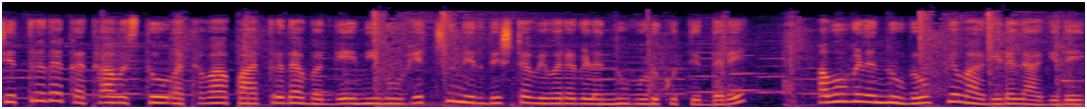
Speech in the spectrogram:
ಚಿತ್ರದ ಕಥಾವಸ್ತು ಅಥವಾ ಪಾತ್ರದ ಬಗ್ಗೆ ನೀವು ಹೆಚ್ಚು ನಿರ್ದಿಷ್ಟ ವಿವರಗಳನ್ನು ಹುಡುಕುತ್ತಿದ್ದರೆ, ಅವುಗಳನ್ನು ಗೌಪ್ಯವಾಗಿಡಲಾಗಿದೆ.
